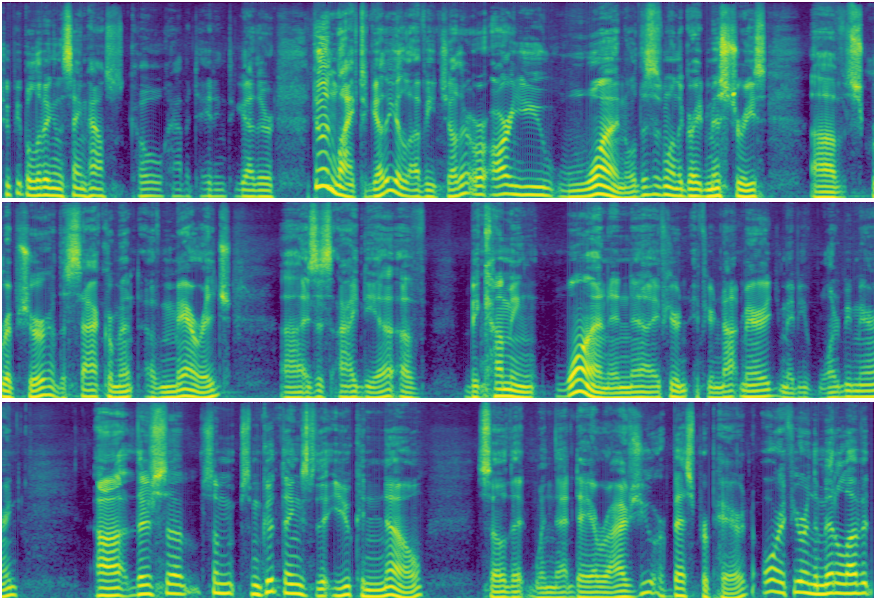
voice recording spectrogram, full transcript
two people living in the same house, cohabitating together, doing life together? You love each other, or are you one? Well, this is one of the great mysteries of Scripture, the sacrament of marriage, uh, is this idea of becoming one. And uh, if you're if you're not married, maybe you want to be married. Uh, there's uh, some some good things that you can know, so that when that day arrives, you are best prepared. Or if you're in the middle of it,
